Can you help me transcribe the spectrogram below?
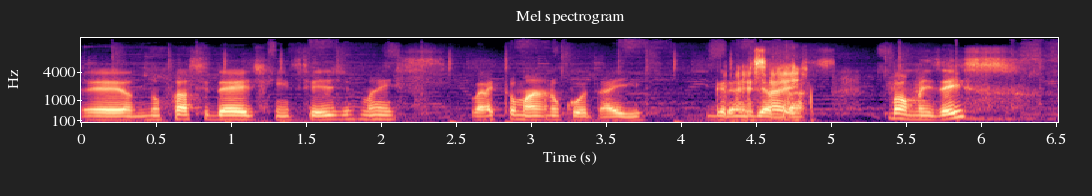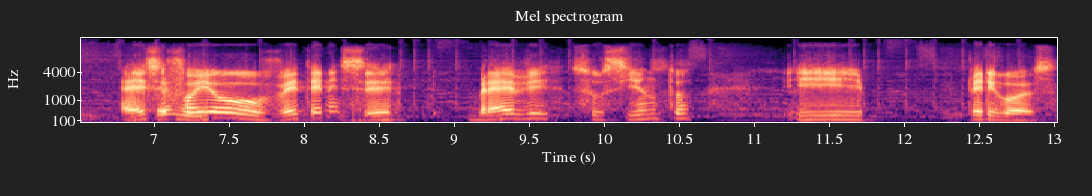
É, eu não faço ideia de quem seja, mas vai tomar no cu daí. Grande É isso aí. abraço. Bom, mas é isso. Esse Temos, foi o VTNC. Breve, sucinto e perigoso.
